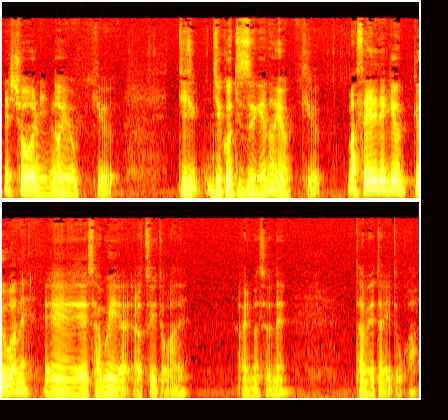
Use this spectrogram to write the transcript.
で、承認の欲求、自己実現の欲求。まあ、生理的欲求はね、えー、寒い、暑いとかね、ありますよね。食べたいとか。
